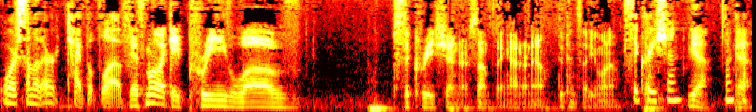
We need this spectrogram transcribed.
or some other type of love. It's more like a pre-love secretion or something. I don't know. Depends how you want to. Secretion? Yeah. Okay. Yeah.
